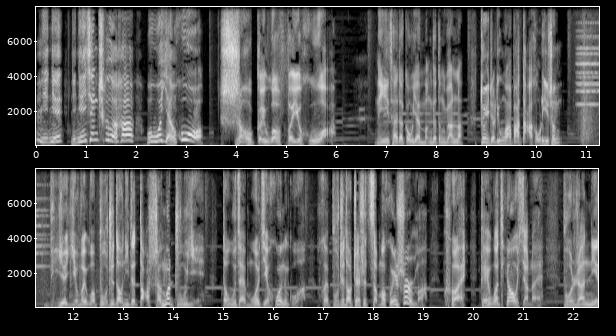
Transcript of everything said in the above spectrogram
您您您您先撤哈，我我掩护。少给我废话！尼猜的狗眼猛地瞪圆了，对着刘阿八大吼了一声：“别以为我不知道你在打什么主意！都在魔界混过，还不知道这是怎么回事吗？快给我跳下来，不然你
